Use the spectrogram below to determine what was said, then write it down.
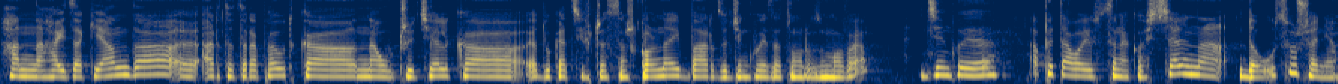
Hanna Hajdzak-Janda, e, artoterapeutka, nauczycielka edukacji wczesnoszkolnej. Bardzo dziękuję za tą rozmowę. Dziękuję. A pytała Justyna Kościelna. Do usłyszenia.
